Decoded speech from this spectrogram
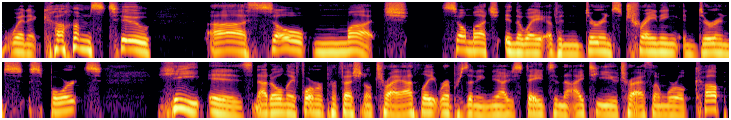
when it comes to uh, so much, so much in the way of endurance training, endurance sports. He is not only a former professional triathlete representing the United States in the ITU Triathlon World Cup,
